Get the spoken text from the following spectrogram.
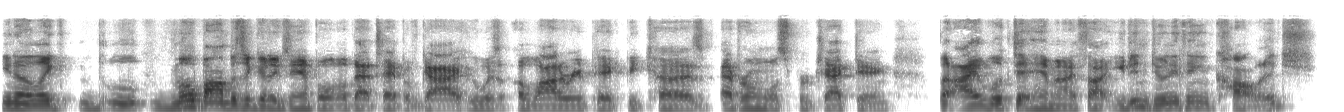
you know, like Mo Bamba is a good example of that type of guy who was a lottery pick because everyone was projecting but I looked at him and I thought, you didn't do anything in college.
